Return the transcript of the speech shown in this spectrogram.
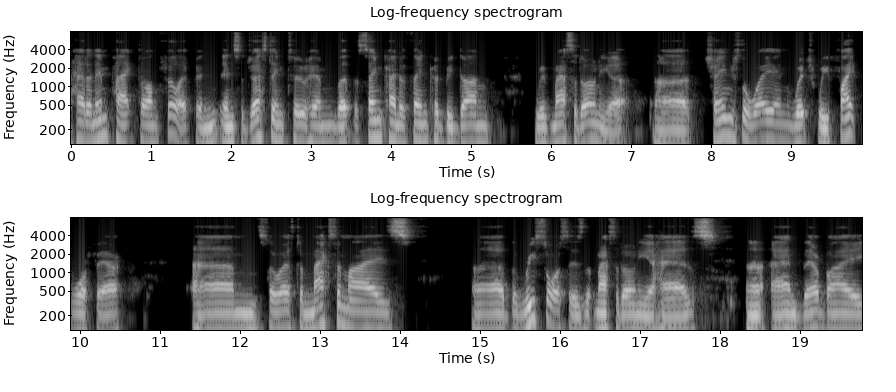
had an impact on Philip in, in suggesting to him that the same kind of thing could be done with Macedonia, uh, change the way in which we fight warfare um, so as to maximize uh, the resources that Macedonia has uh, and thereby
